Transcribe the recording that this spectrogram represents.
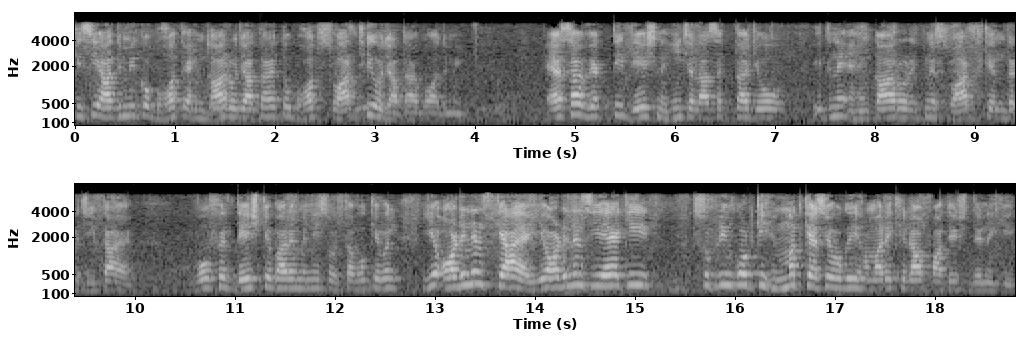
किसी आदमी को बहुत अहंकार हो जाता है तो बहुत स्वार्थी हो जाता है वो आदमी। ऐसा व्यक्ति देश नहीं चला सकता जो इतने अहंकार और इतने स्वार्थ के अंदर जीता है। वो फिर देश के बारे में नहीं सोचता। वो केवल, ये ऑर्डिनेंस क्या है? ये ऑर्डिनेंस ये है कि सुप्रीम कोर्ट की हिम्मत कैसे हो गई हमारे खिलाफ आदेश देने की?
